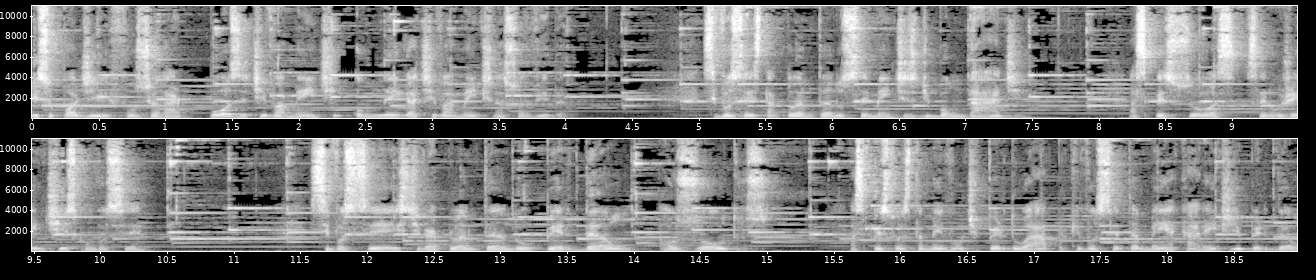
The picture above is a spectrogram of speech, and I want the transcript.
Isso pode funcionar positivamente ou negativamente na sua vida. Se você está plantando sementes de bondade, as pessoas serão gentis com você. Se você estiver plantando o perdão aos outros, as pessoas também vão te perdoar porque você também é carente de perdão.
